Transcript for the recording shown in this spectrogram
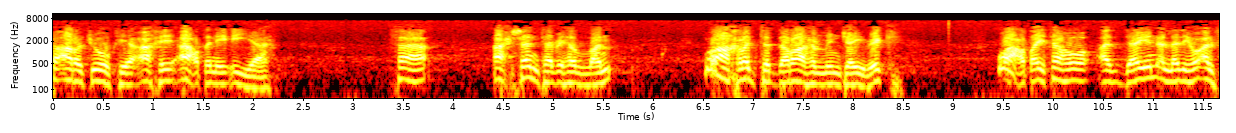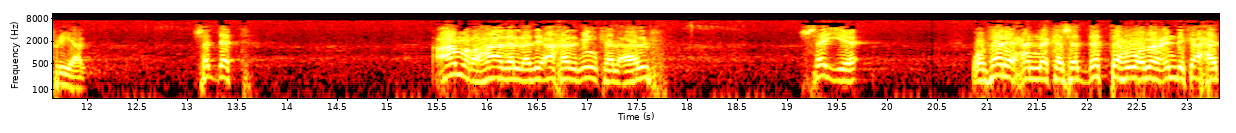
فأرجوك يا أخي أعطني إياه. فأحسنت به الظن وأخرجت الدراهم من جيبك وأعطيته الدين الذي هو ألف ريال. سددت. عمر هذا الذي أخذ منك الألف سيء وفرح أنك سددته وما عندك أحد.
